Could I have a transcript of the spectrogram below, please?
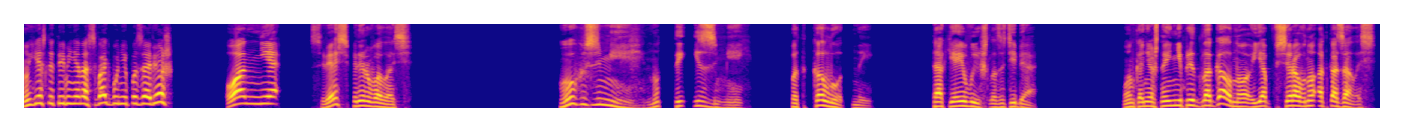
«Но если ты меня на свадьбу не позовешь...» «Он не...» Связь прервалась. «Ох, змей, ну ты и змей, подколодный. Так я и вышла за тебя. Он, конечно, и не предлагал, но я все равно отказалась.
